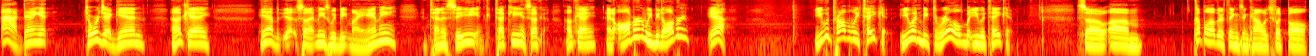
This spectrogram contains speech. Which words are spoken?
Ah, dang it, Georgia again. Okay, yeah, but so that means we beat Miami and Tennessee and Kentucky and so okay, and Auburn. We beat Auburn. Yeah, you would probably take it. You wouldn't be thrilled, but you would take it. So, um, couple other things in college football.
